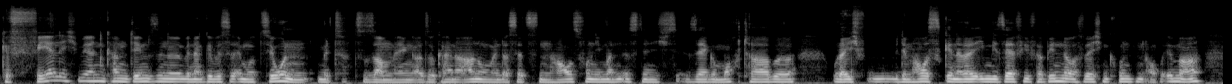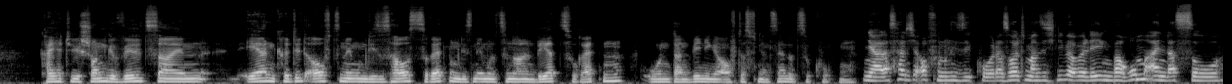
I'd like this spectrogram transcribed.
gefährlich werden kann in dem Sinne, wenn da gewisse Emotionen mit zusammenhängen. Also keine Ahnung, wenn das jetzt ein Haus von jemandem ist, den ich sehr gemocht habe oder ich mit dem Haus generell irgendwie sehr viel verbinde, aus welchen Gründen auch immer, kann ich natürlich schon gewillt sein, eher einen Kredit aufzunehmen, um dieses Haus zu retten, um diesen emotionalen Wert zu retten und dann weniger auf das Finanzielle zu gucken. Ja, das halte ich auch für ein Risiko. Da sollte man sich lieber überlegen, warum einen das so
